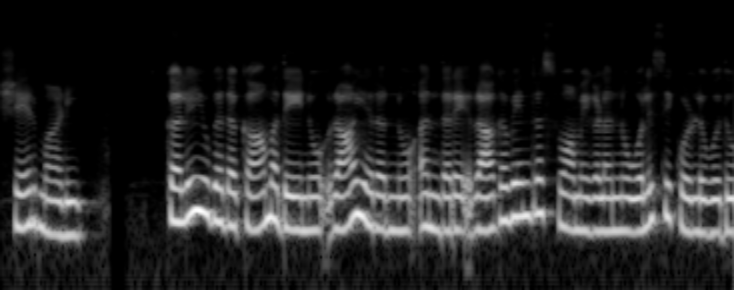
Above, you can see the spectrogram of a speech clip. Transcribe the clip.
ಶೇರ್ ಮಾಡಿ. ಕಲಿಯುಗದ ಕಾಮಧೇನು ರಾಯರನ್ನು ಅಂದರೆ ರಾಘವೇಂದ್ರ ಸ್ವಾಮಿಗಳನ್ನು ಒಲಿಸಿಕೊಳ್ಳುವುದು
